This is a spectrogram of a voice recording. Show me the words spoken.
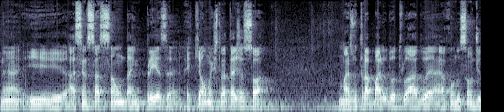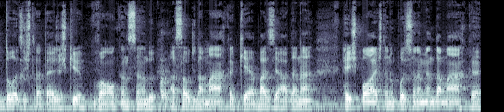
né? E a sensação da empresa é que é uma estratégia só. Mas o trabalho do outro lado é a condução de 12 estratégias que vão alcançando a saúde da marca, que é baseada na resposta, no posicionamento da marca,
